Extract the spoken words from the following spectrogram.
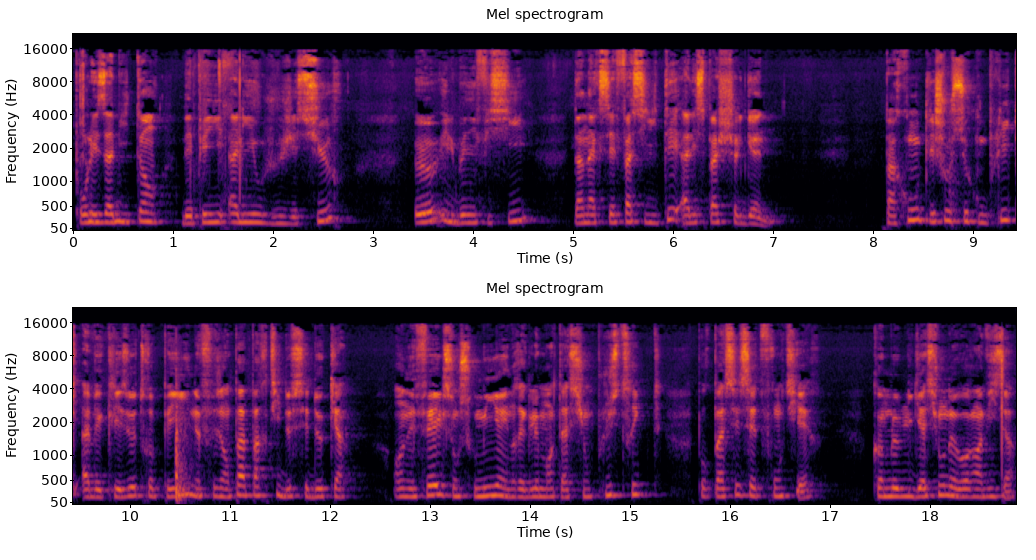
Pour les habitants des pays alliés ou jugés sûrs, eux, ils bénéficient d'un accès facilité à l'espace Schengen. Par contre, les choses se compliquent avec les autres pays ne faisant pas partie de ces deux cas. En effet, ils sont soumis à une réglementation plus stricte pour passer cette frontière, comme l'obligation d'avoir un visa.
